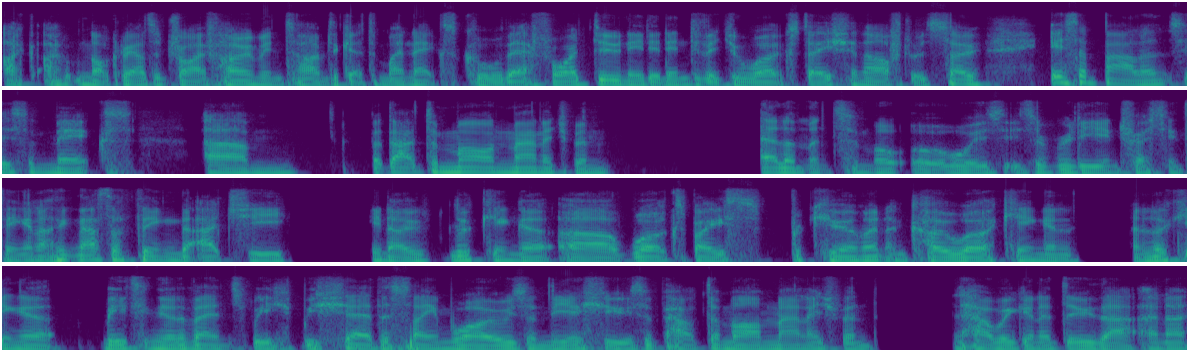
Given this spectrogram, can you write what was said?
I, I'm not going to be able to drive home in time to get to my next call. Therefore, I do need an individual workstation afterwards. So it's a balance, it's a mix. Um, but that demand management element to always is a really interesting thing. And I think that's a thing that actually, you know, looking at uh, workspace procurement and co-working and, and looking at meeting and events, we, we share the same woes and the issues about demand management and how we're going to do that. And I,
